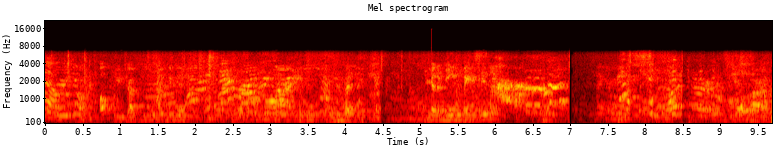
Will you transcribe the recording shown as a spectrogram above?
Oh, you dropped your stick again. Alright, you ready. You got a mean face in you? Alright.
